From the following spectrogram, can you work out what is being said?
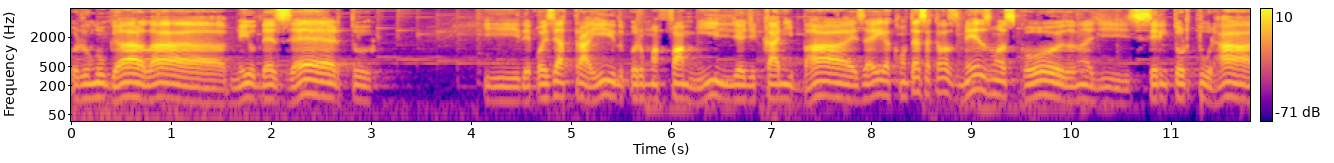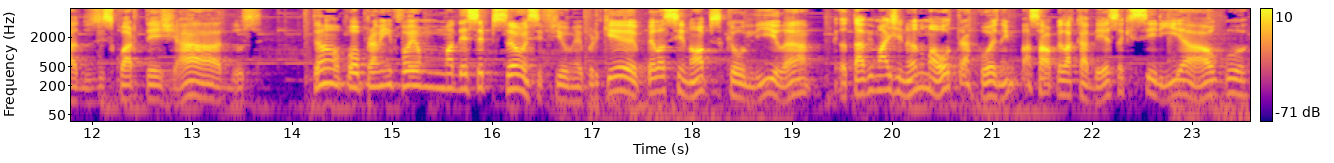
por um lugar lá meio deserto e depois é atraído por uma família de canibais. Aí acontece aquelas mesmas coisas, né? De serem torturados, esquartejados. Então, pô, pra mim foi uma decepção esse filme, porque pela sinopse que eu li lá, eu tava imaginando uma outra coisa, nem me passava pela cabeça que seria algo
